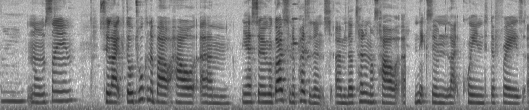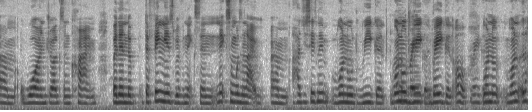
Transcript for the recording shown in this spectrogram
saying? know what I'm saying. So like they were talking about how um yeah. So in regards to the presidents, um, they're telling us how uh, Nixon like coined the phrase um war on drugs and crime. But then the the thing is with Nixon, Nixon wasn't like um how do you say his name? Ronald Reagan. Ronald Ronald Reagan. Reagan. Reagan. Oh, Reagan. Ronald Ronald. ugh,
